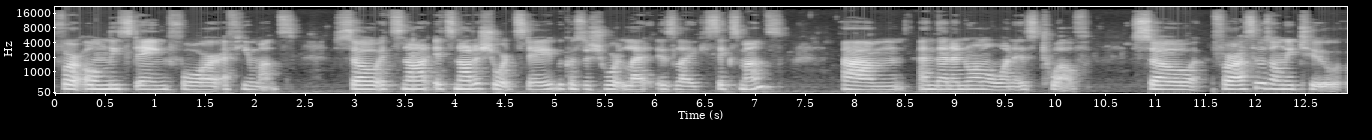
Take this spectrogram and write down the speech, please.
for only staying for a few months. So it's not it's not a short stay because the short let is like six months, um, and then a normal one is twelve. So for us, it was only two,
